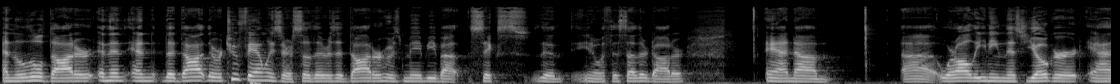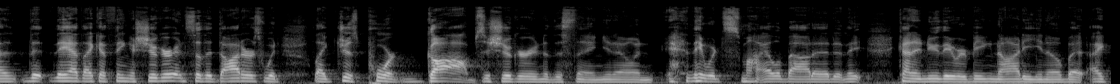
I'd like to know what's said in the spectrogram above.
and the little daughter, and then and the dot. There were two families there, so there was a daughter who's maybe about six, the you know, with this other daughter, and um, uh, we're all eating this yogurt, and the, they had like a thing of sugar, and so the daughters would like just pour gobs of sugar into this thing, you know, and, and they would smile about it, and they kind of knew they were being naughty, you know, but I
